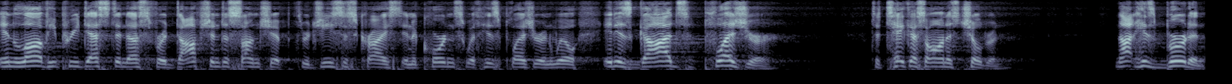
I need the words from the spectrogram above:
In love, he predestined us for adoption to sonship through Jesus Christ in accordance with his pleasure and will. It is God's pleasure to take us on as children, not his burden.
